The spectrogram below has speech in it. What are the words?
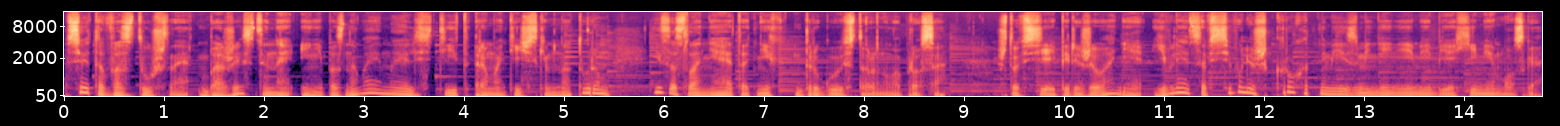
Все это воздушное, божественное и непознаваемое льстит романтическим натурам и заслоняет от них другую сторону вопроса – что все переживания являются всего лишь крохотными изменениями биохимии мозга.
